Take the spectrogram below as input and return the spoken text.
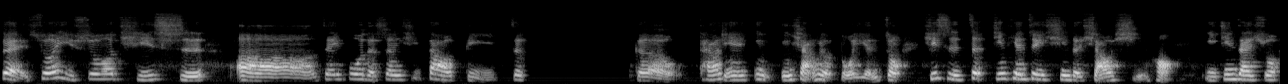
对，所以说其实呃这一波的升息到底这个台湾企业影影响会有多严重？其实这今天最新的消息哈，已经在说，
